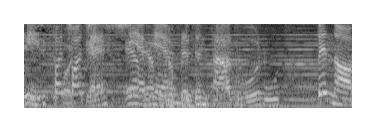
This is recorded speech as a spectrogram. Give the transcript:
Esse podcast é apresentado por b9.com.br.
